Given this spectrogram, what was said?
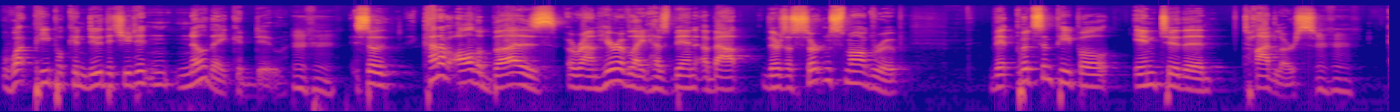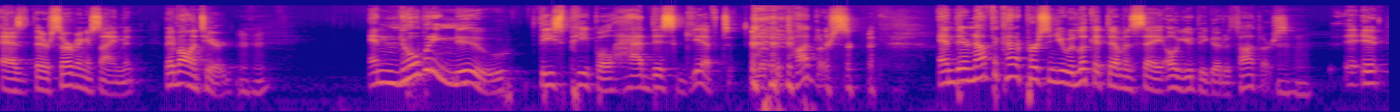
what people can do that you didn't know they could do. Mm-hmm. So, kind of all the buzz around here of late has been about there's a certain small group that puts some people into the toddlers mm-hmm. as their serving assignment. They volunteered. Mm-hmm. And nobody knew these people had this gift with the toddlers. and they're not the kind of person you would look at them and say, "Oh, you'd be good with toddlers." Mm-hmm. It, it-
